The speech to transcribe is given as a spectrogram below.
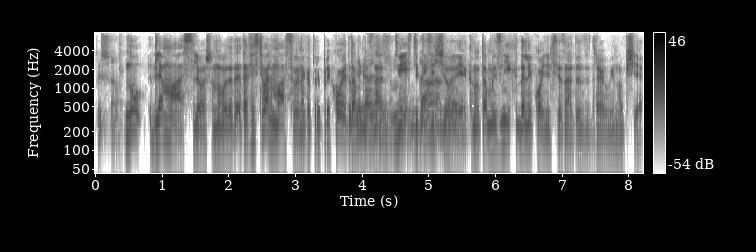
ты что? Ну, для масс, Леша, ну, вот это, это фестиваль массовый, на который приходит, там, не кажется, знаю, 200 ну, тысяч да, человек. Но... Ну, там из них далеко не все знают этот Drive-In вообще.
